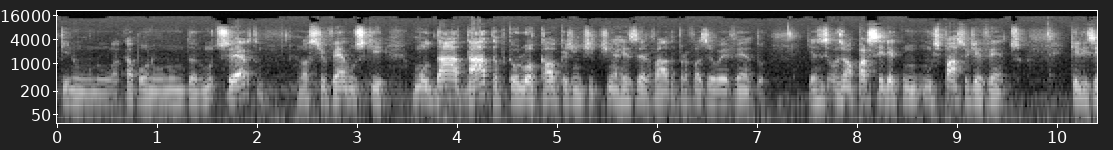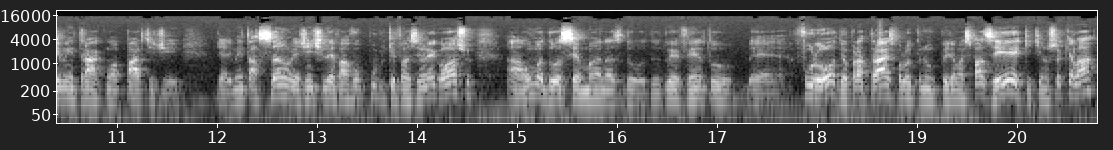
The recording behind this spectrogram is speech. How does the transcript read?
que não, não acabou não, não dando muito certo. Nós tivemos que mudar a data, porque o local que a gente tinha reservado para fazer o evento, que a gente ia fazer uma parceria com um espaço de eventos, que eles iam entrar com a parte de de alimentação e a gente levava o público e fazia o um negócio. Há uma, duas semanas do, do, do evento é, furou, deu para trás, falou que não podia mais fazer, que tinha não sei o que lá.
